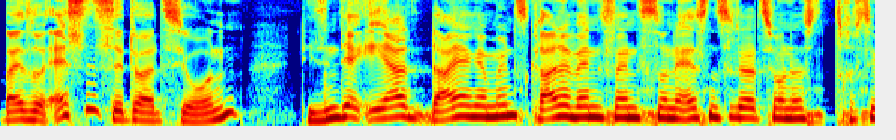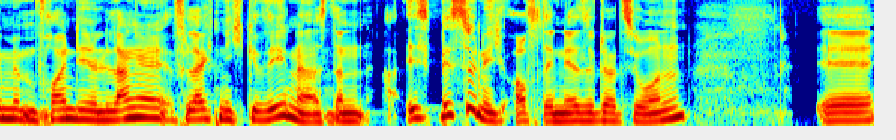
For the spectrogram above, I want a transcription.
bei so Essenssituationen, die sind ja eher daher gemünzt, gerade wenn es so eine Essenssituation ist, triffst du dich mit einem Freund, den du lange vielleicht nicht gesehen hast, dann ist, bist du nicht oft in der Situation, äh,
